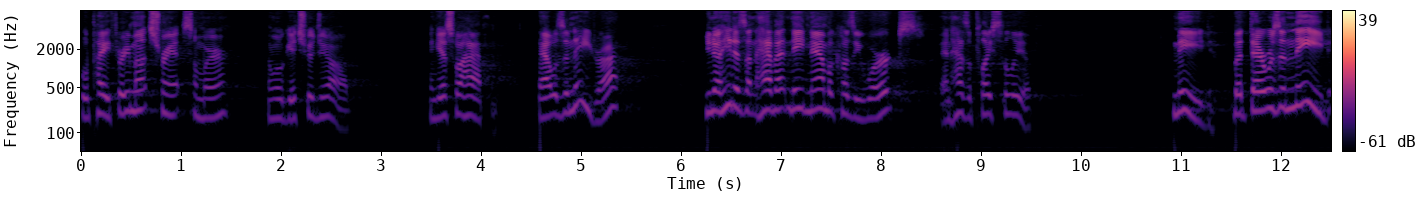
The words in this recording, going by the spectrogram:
we'll pay three months' rent somewhere, and we'll get you a job. And guess what happened? That was a need, right? You know, he doesn't have that need now because he works and has a place to live. Need. But there was a need.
